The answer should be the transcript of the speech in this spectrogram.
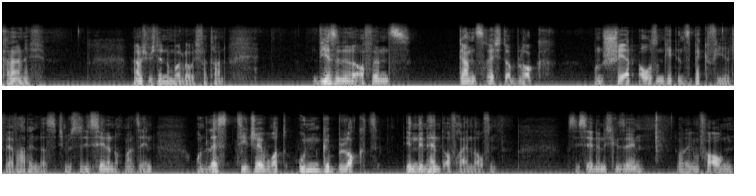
Kann er nicht. Da habe ich mich der Nummer, glaube ich, vertan. Wir sind in der Offense, ganz rechter Block und shared aus und geht ins Backfield. Wer war denn das? Ich müsste die Szene nochmal sehen. Und lässt TJ Watt ungeblockt in den Handoff reinlaufen. Hast du die Szene nicht gesehen? Oder eben vor Augen?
